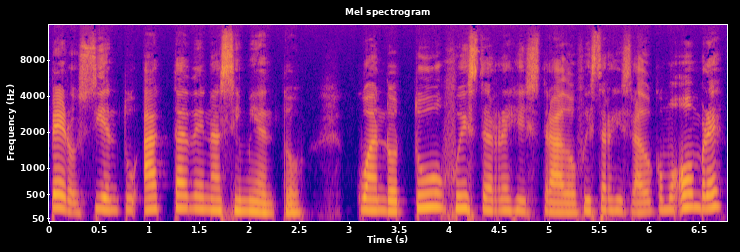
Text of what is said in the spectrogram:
pero si en tu acta de nacimiento, cuando tú fuiste registrado, fuiste registrado como hombre,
